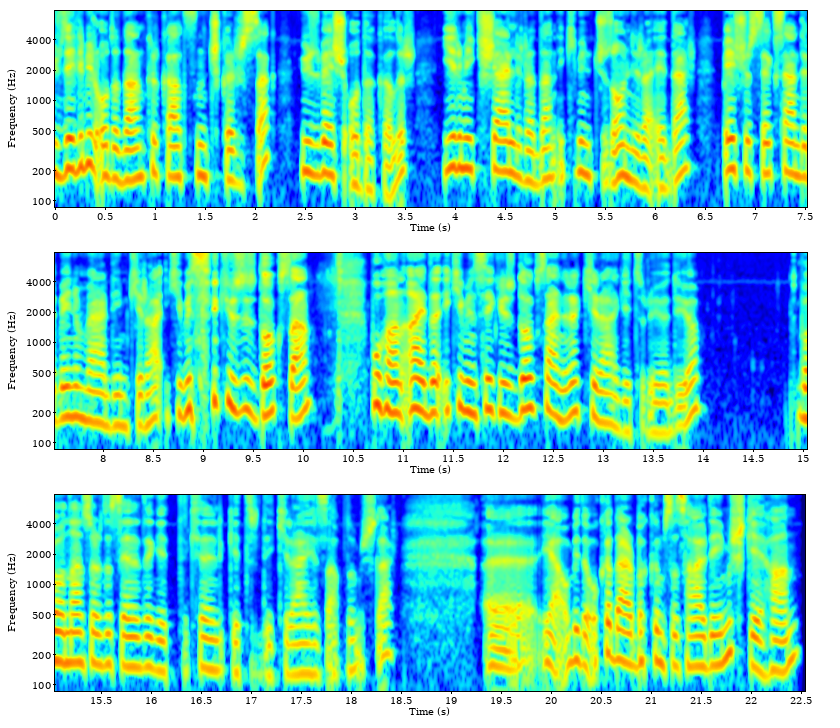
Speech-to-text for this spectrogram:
151 odadan 46'sını çıkarırsak 105 oda kalır. 22'şer liradan 2310 lira eder. 580 de benim verdiğim kira 2890. Buhan ayda 2890 lira kira getiriyor diyor. Ve ondan sonra da senede getirdi, senelik getirdiği kirayı hesaplamışlar. Ee, ya o bir de o kadar bakımsız haldeymiş ki Han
